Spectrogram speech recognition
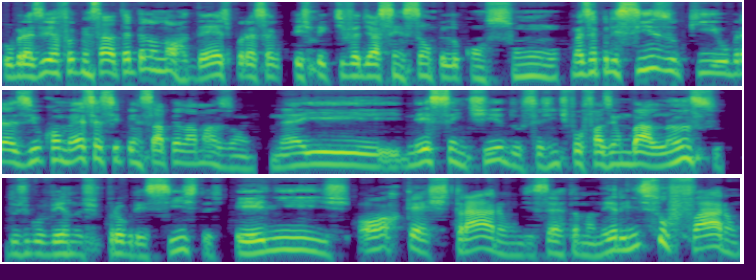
O Brasil já foi pensado até pelo Nordeste, por essa perspectiva de ascensão pelo consumo, mas é preciso que o Brasil comece a se pensar pela Amazônia. Né? E, nesse sentido, se a gente for fazer um balanço dos governos progressistas, eles orquestraram, de certa maneira, eles surfaram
